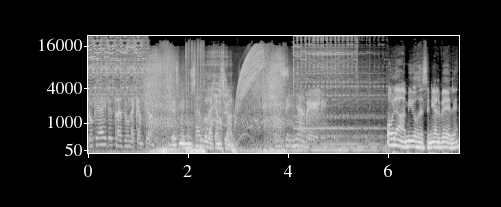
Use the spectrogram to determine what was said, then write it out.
lo que hay detrás de una canción. Desmenuzando la canción. Señal BL. Hola amigos de Señal BL,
